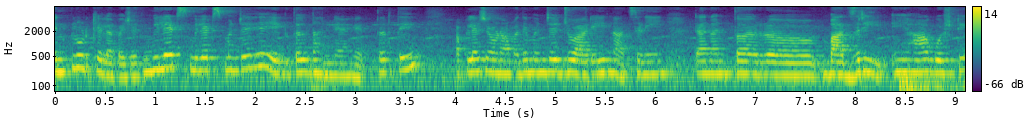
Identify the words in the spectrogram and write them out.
इन्क्लूड केल्या पाहिजेत. मिलेट्स मिलेट्स म्हणजे हे एकदल धान्य आहेत. तर ते आपल्या जेवणामध्ये म्हणजे ज्वारी नाचणी त्यानंतर बाजरी ह्या गोष्टी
